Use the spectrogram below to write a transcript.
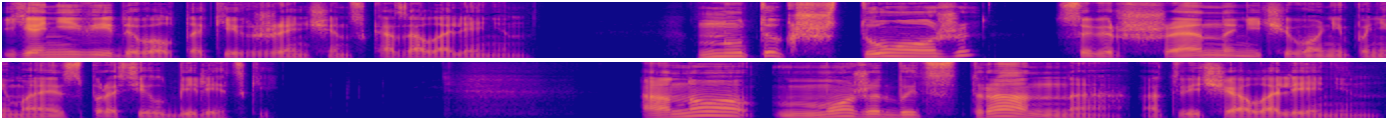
Я не видывал таких женщин», — сказал Ленин. «Ну так что же?» Совершенно ничего не понимая, спросил Белецкий. «Оно может быть странно», — отвечал Оленин.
